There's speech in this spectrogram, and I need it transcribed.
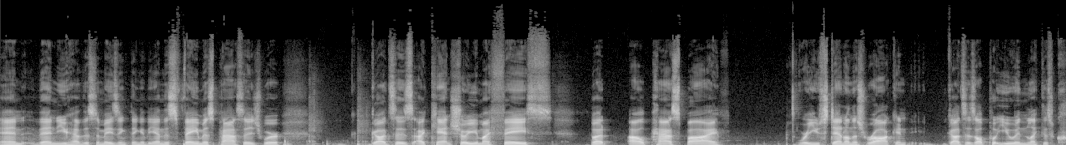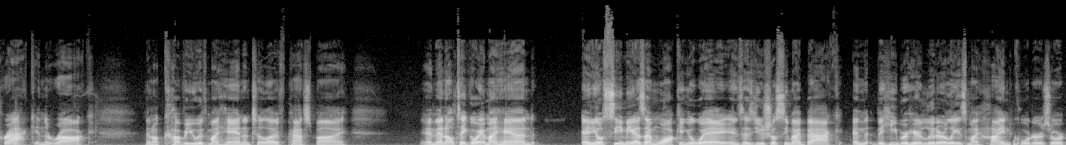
And then you have this amazing thing at the end, this famous passage where God says, I can't show you my face, but I'll pass by where you stand on this rock. And God says, I'll put you in like this crack in the rock, and I'll cover you with my hand until I've passed by. And then I'll take away my hand, and you'll see me as I'm walking away. And it says, You shall see my back. And the Hebrew here literally is my hindquarters, or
